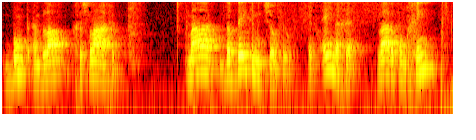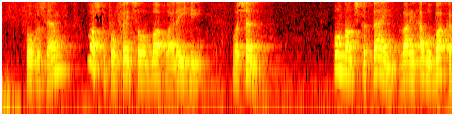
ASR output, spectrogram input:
bont en blauw geslagen. Maar dat deed hem niet zoveel. Het enige waar het om ging, volgens hem, was de profeet sallallahu alayhi wasallam. Ondanks de pijn waarin Abu Bakr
